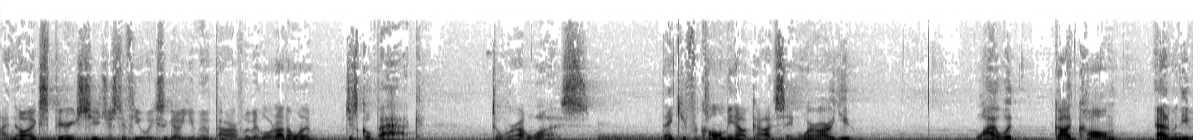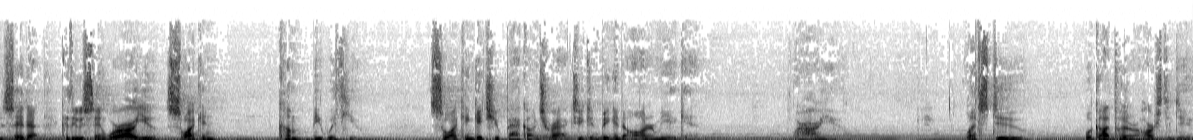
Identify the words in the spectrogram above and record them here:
I know I experienced you just a few weeks ago. You moved powerfully, but Lord, I don't want to just go back to where I was. Thank you for calling me out, God, saying, Where are you? Why would God call Adam and Eve and say that? Because he was saying, Where are you? So I can come be with you, so I can get you back on track, so you can begin to honor me again. Where are you? Let's do what God put in our hearts to do.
